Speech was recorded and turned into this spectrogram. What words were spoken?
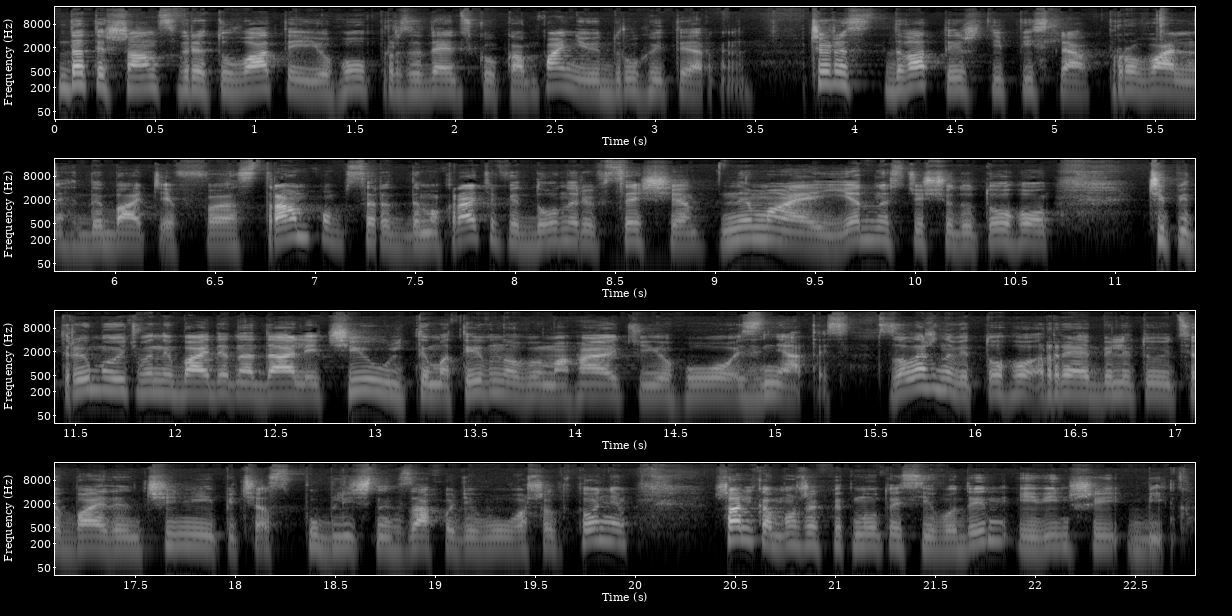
дати шанс врятувати його президентську кампанію другий термін. Через два тижні після провальних дебатів е, з Трампом серед демократів і донорів все ще немає єдності щодо того, чи підтримують вони Байдена далі, чи ультимативно вимагають його знятись. Залежно від того, реабілітується Байден чи ні під час публічних заходів у Вашингтоні. Шалька може хитнутись і в один, і в інший бік.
